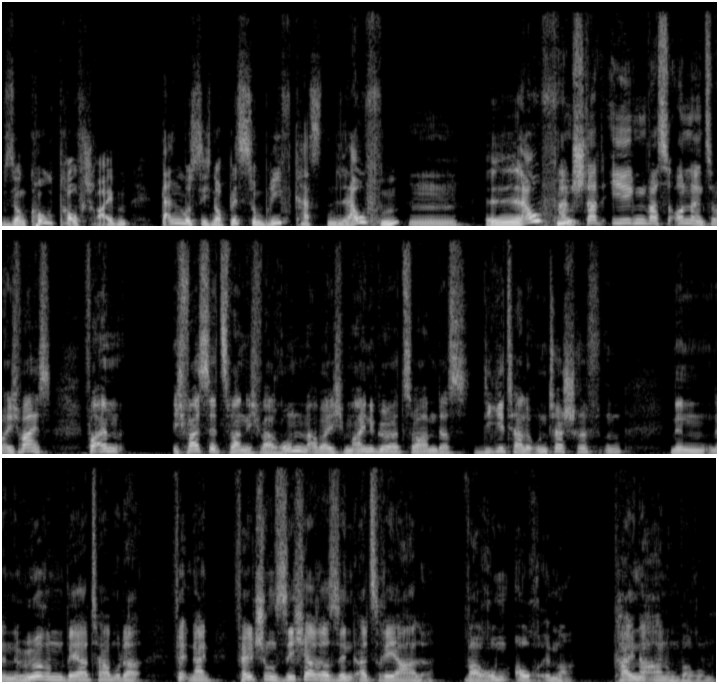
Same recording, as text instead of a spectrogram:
so einen Code draufschreiben. Dann musste ich noch bis zum Briefkasten laufen. Laufen? Anstatt irgendwas online zu machen. Ich weiß. Vor allem, ich weiß jetzt zwar nicht warum, aber ich meine gehört zu haben, dass digitale Unterschriften einen, einen höheren Wert haben oder, nein, fälschungssicherer sind als reale. Warum auch immer. Keine Ahnung warum.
